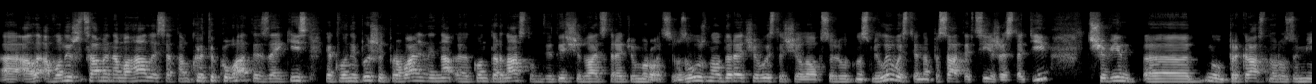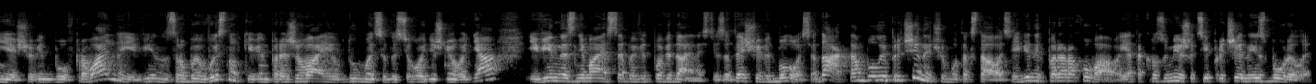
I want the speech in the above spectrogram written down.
але а вони ж саме намагалися там критикувати за якийсь, як вони пишуть, провальний на е, контрнаступ у 2023 році. У Залужного, до речі, вистачило абсолютно сміливості написати в цій же статті, що він е, ну прекрасно розуміє, що він був провальний. Він зробив висновки. Він переживає, і обдумується до сьогоднішнього дня, і він не знімає з себе відповідальності за те, що відбулося. Так, там були причини, чому так сталося, і він їх перерахував. Я так розумію, що ці причини і збурили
